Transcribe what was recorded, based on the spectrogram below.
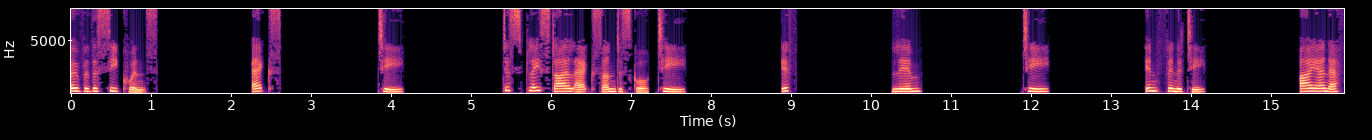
over the sequence. X t display style x underscore t. If lim t infinity inf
